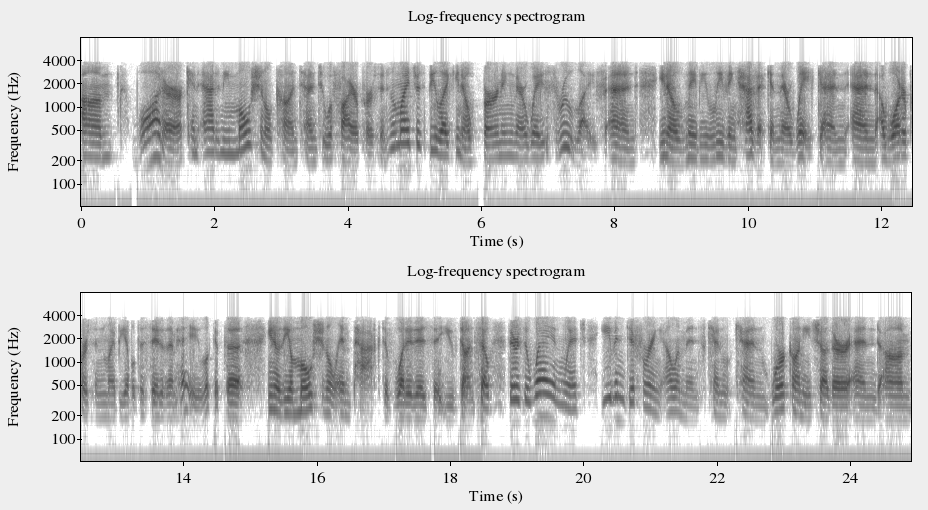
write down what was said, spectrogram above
um, water can add an emotional content to a fire person who might just be like, you know, burning their way through life and, you know, maybe leaving havoc in their wake and and a water person might be able to say to them, "Hey, look at the, you know, the emotional impact of what it is that you've done." So, there's a way in which even differing elements can can work on each other and um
